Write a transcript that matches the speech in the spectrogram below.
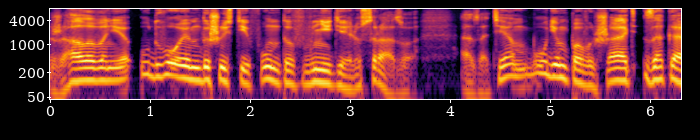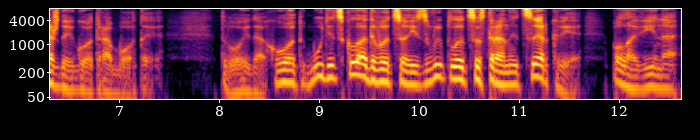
Жалование удвоим до шести фунтов в неделю сразу, а затем будем повышать за каждый год работы. Твой доход будет складываться из выплат со стороны церкви, половина,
